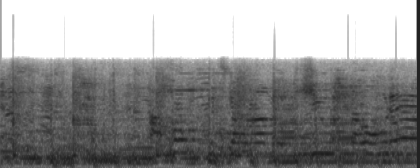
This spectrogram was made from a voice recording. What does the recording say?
I hope it's gonna make you notice.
